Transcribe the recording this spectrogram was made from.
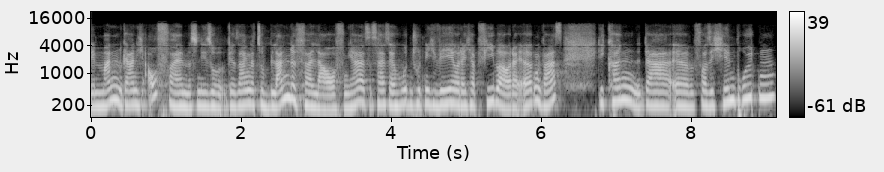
dem Mann gar nicht auffallen müssen, die so, wir sagen dazu, blande verlaufen. Ja, also das heißt, der Hoden tut nicht weh oder ich habe Fieber oder irgendwas. Die können da äh, vor sich hin brüten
